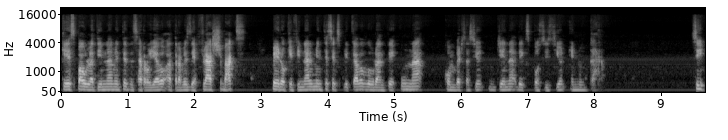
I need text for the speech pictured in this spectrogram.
que es paulatinamente desarrollado a través de flashbacks, pero que finalmente es explicado durante una conversación llena de exposición en un carro. Sí,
